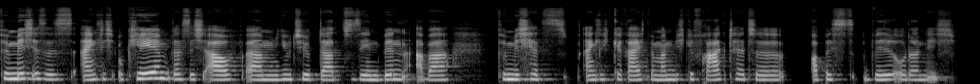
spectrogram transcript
Für mich ist es eigentlich okay, dass ich auf ähm, YouTube da zu sehen bin, aber für mich hätte es eigentlich gereicht, wenn man mich gefragt hätte, ob ich es will oder nicht.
